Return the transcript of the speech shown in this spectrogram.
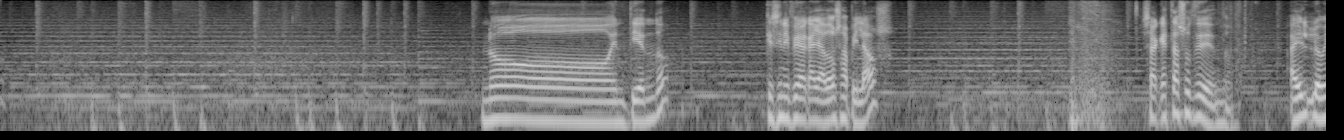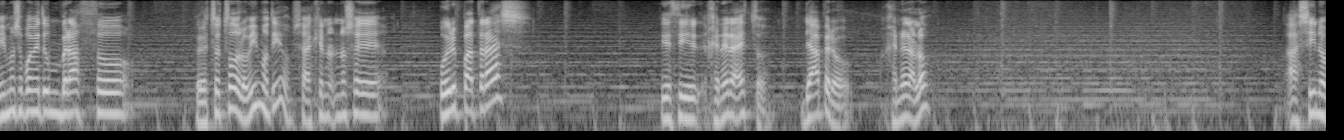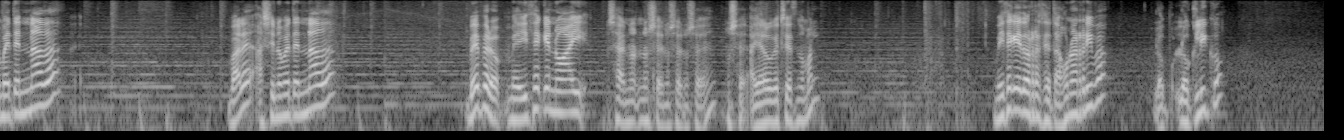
No entiendo. ¿Qué significa que haya dos apilados? O sea, ¿qué está sucediendo? Ahí lo mismo se puede meter un brazo. Pero esto es todo lo mismo, tío. O sea, es que no, no sé. Puedo ir para atrás y decir, genera esto. Ya, pero genéralo. Así no meten nada. ¿Vale? Así no meten nada. Ve, pero me dice que no hay. O sea, no, no sé, no sé, no sé, ¿eh? No sé. ¿Hay algo que estoy haciendo mal? Me dice que hay dos recetas. Una arriba, lo, lo clico.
